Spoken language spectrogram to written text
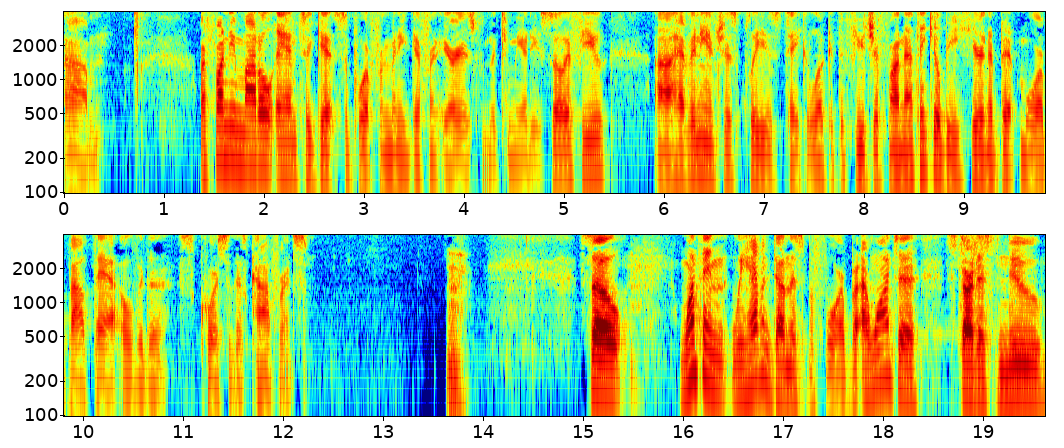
um, our funding model and to get support from many different areas from the community. So if you uh, have any interest, please take a look at the Future Fund. I think you'll be hearing a bit more about that over the course of this conference. so one thing, we haven't done this before, but I want to start this new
